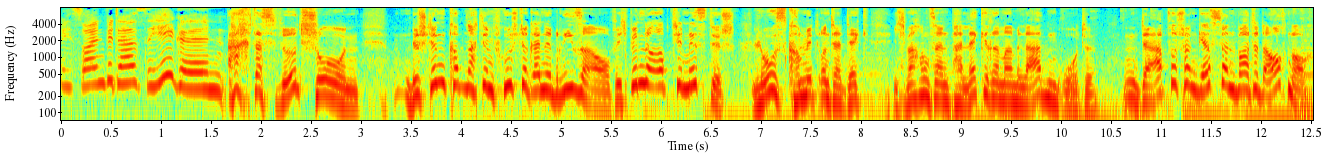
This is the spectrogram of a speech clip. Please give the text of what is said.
Wie sollen wir da segeln? Ach, das wird schon. Bestimmt kommt nach dem Frühstück eine Brise auf. Ich bin da optimistisch. Los, komm mit unter Deck. Ich mache uns ein paar leckere Marmeladenbrote. Der Apfel von gestern wartet auch noch.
